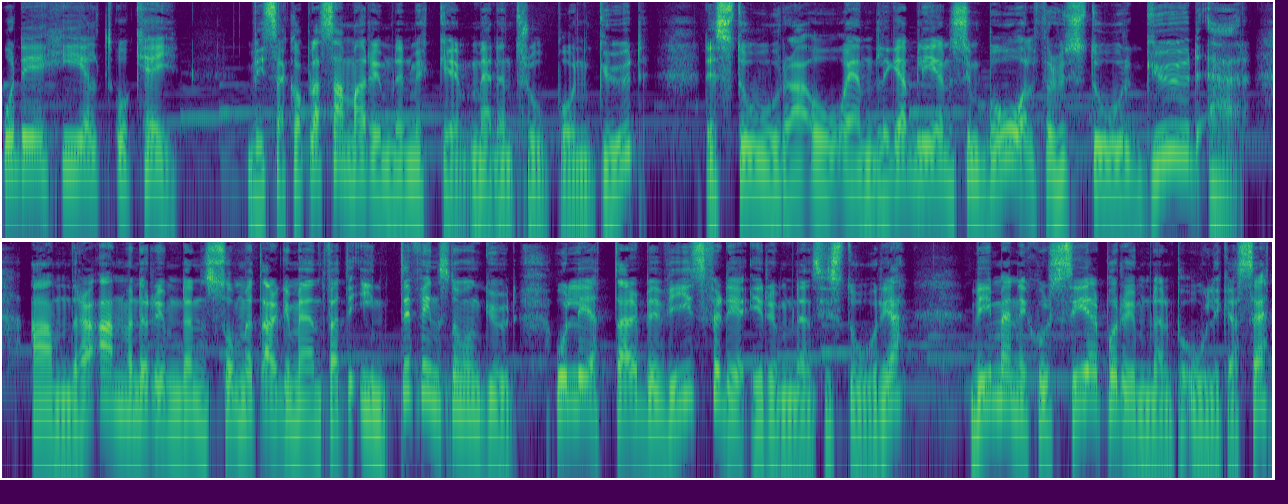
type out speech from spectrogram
och det är helt okej. Okay. Vissa kopplar samman rymden mycket med en tro på en gud. Det stora och oändliga blir en symbol för hur stor Gud är. Andra använder rymden som ett argument för att det inte finns någon gud och letar bevis för det i rymdens historia. Vi människor ser på rymden på olika sätt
